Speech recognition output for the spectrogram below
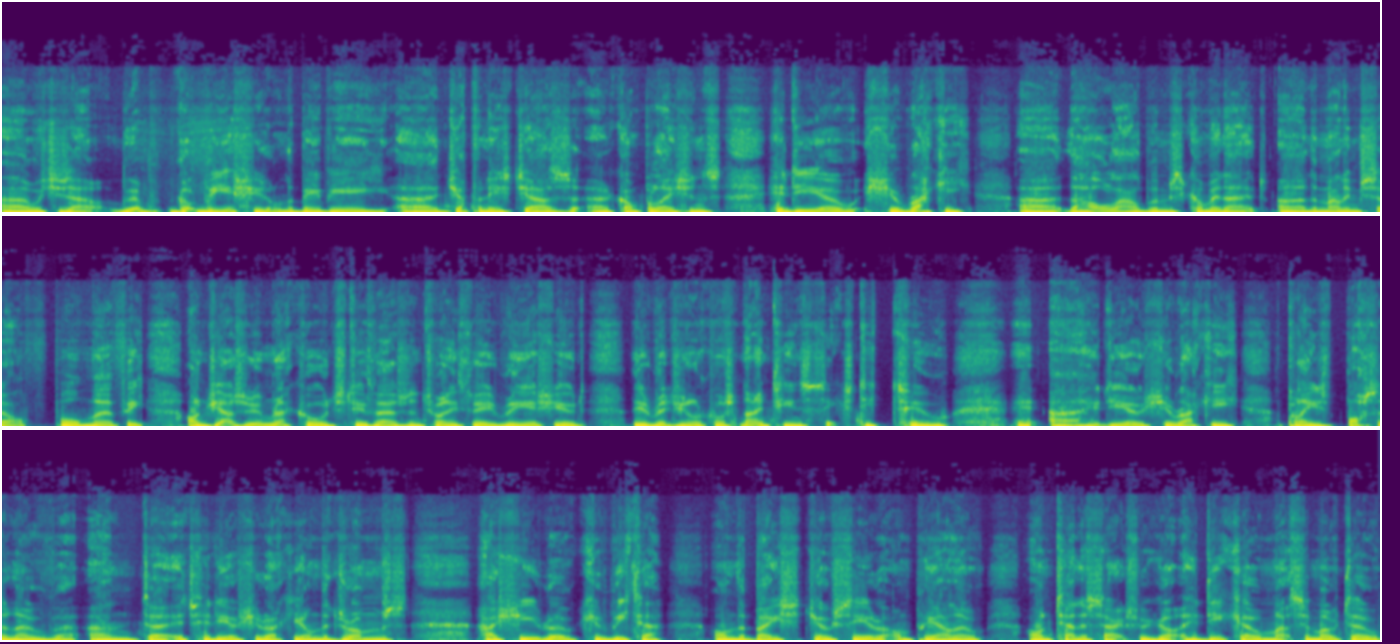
uh, which is out, got reissued on the BBE uh, Japanese jazz uh, compilations. Hideo Shiraki, the whole album album's coming out. Uh, the man himself, Paul Murphy, on Jazzroom Records 2023 reissued. The original, of course, 1962. Uh, Hideo Shiraki plays bossa nova, and uh, it's Hideo Shiraki on the drums, Hashiro Kirita on the bass, Joe Sira on piano. On tenor sax, we've got Hidehiko Matsumoto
